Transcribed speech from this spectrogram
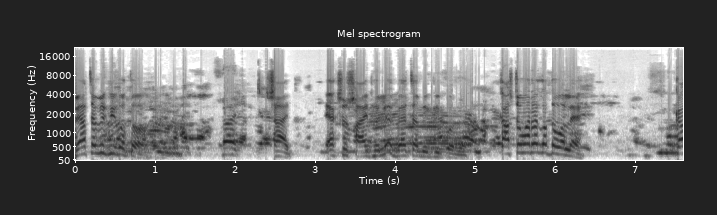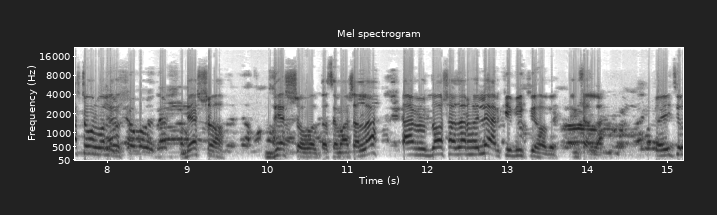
বেচা বিক্রি কত? ষাট। একশো ষাট হইলে বেচা বিক্রি করবে। কাস্টমাররা কত বলে? কাস্টমার বলে দেড়শো দেড়শো। বলতেছে মাসাল্লাহ আর দশ হাজার হইলে আর কি বিক্রি হবে ইনশাল্লাহ তো এই ছিল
